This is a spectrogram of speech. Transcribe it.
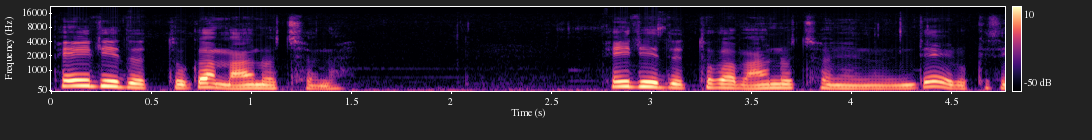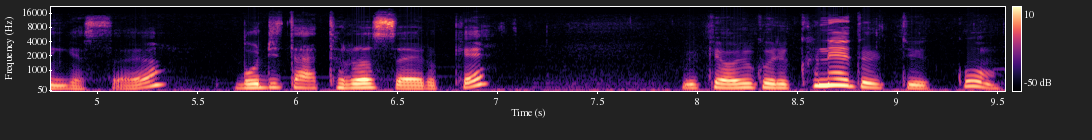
페리도트가 15,000원. 페리도트가 15,000원인데 이렇게 생겼어요. 물이 다 들었어요. 이렇게. 이렇게 얼굴이 큰 애들도 있고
